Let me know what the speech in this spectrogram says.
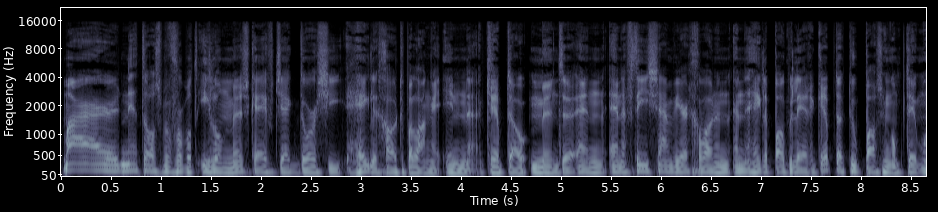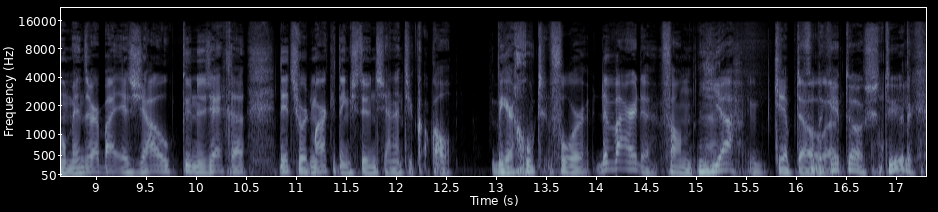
Maar net als bijvoorbeeld Elon Musk heeft Jack Dorsey hele grote belangen in crypto-munten. En NFT's zijn weer gewoon een, een hele populaire crypto-toepassing op dit moment. Waarbij je zou kunnen zeggen, dit soort marketingstunts zijn natuurlijk ook al weer goed voor de waarde van eh, Ja, crypto. Van de eh, crypto's, natuurlijk.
